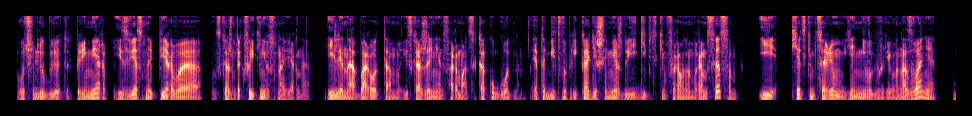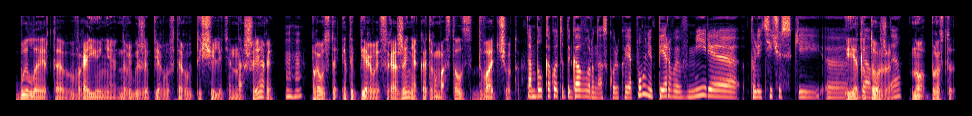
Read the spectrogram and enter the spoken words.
Очень люблю этот пример. Известна первая, скажем так, fake news, наверное. Или, наоборот, там, искажение информации, как угодно. Это битва при Кадеше между египетским фараоном Рамсесом и хетским царем, я не выговорю его название, было это в районе на рубеже первого-второго тысячелетия нашей эры. Угу. Просто это первое сражение, о котором осталось два отчета. Там был какой-то договор, насколько я помню, первый в мире политический э, И договор, это тоже. Да? Но просто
